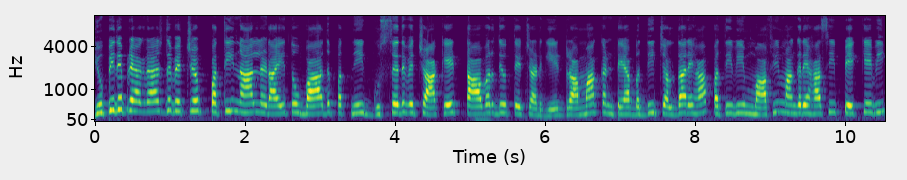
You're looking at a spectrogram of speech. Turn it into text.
ਯੂਪੀ ਦੇ ਪ੍ਰਯਾਗਰਾਜ ਦੇ ਵਿੱਚ ਪਤੀ ਨਾਲ ਲੜਾਈ ਤੋਂ ਬਾਅਦ ਪਤਨੀ ਗੁੱਸੇ ਦੇ ਵਿੱਚ ਆ ਕੇ ਟਾਵਰ ਦੇ ਉੱਤੇ ਚੜ ਗਈ। ਡਰਾਮਾ ਘੰਟਿਆਂ ਬੱਧੀ ਚੱਲਦਾ ਰਿਹਾ। ਪਤੀ ਵੀ ਮਾਫੀ ਮੰਗ ਰਿਹਾ ਸੀ। ਪੇਕੇ ਵੀ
